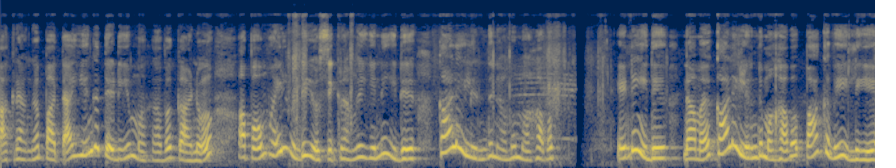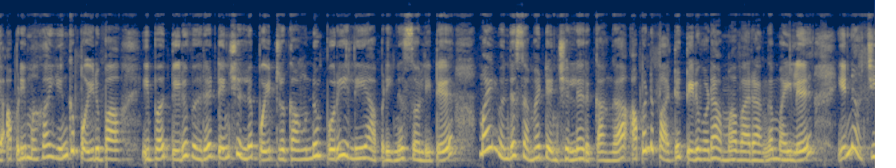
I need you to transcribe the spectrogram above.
பார்க்குறாங்க பார்த்தா எங்கே தேடியும் மகாவை காணும். அப்போ மயில் வந்து யோசிக்கிறாங்க என்ன இது? காலையிலிருந்து நாம் மகாவை என்ன இது? நாம காலையிலிருந்து மகாவை பார்க்கவே இல்லையே. அப்படி மகா எங்கே போயிருப்பா? இப்போ திருவர டென்ஷனில் போயிட்டு இருக்கா ஒன்றும் புரியலையே அப்படின்னு சொல்லிட்டு மயில் வந்து செம்ம டென்ஷனில் இருக்காங்க. அப்படின்னு பார்த்து திருவோட அம்மா வராங்க. மயில் என்னாச்சு?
